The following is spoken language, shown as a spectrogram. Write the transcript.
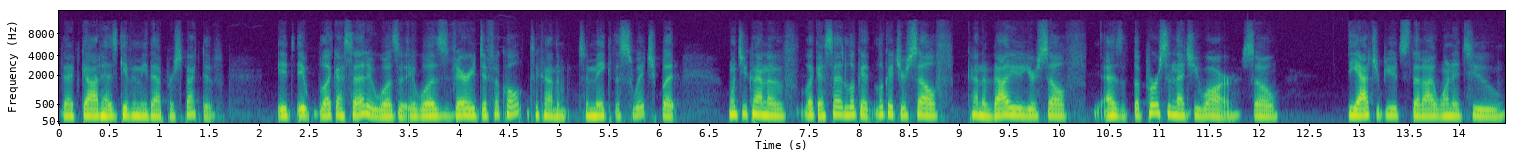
that God has given me that perspective. It, it like I said, it was it was very difficult to kind of to make the switch, but once you kind of like I said, look at look at yourself, kind of value yourself as the person that you are. So the attributes that I wanted to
